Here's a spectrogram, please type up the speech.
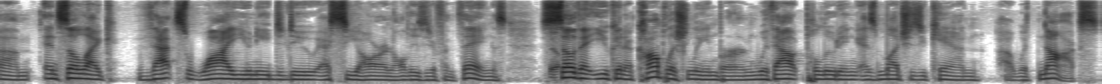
Um, and so like that's why you need to do SCR and all these different things. So that you can accomplish lean burn without polluting as much as you can uh, with NOx.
